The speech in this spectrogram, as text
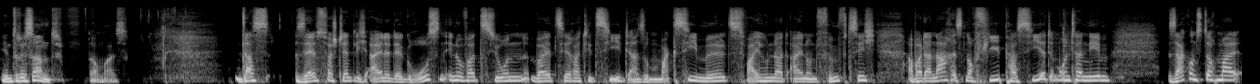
interessant damals. Das selbstverständlich eine der großen Innovationen bei Ceratizid, also Maximil 251. Aber danach ist noch viel passiert im Unternehmen. Sag uns doch mal,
